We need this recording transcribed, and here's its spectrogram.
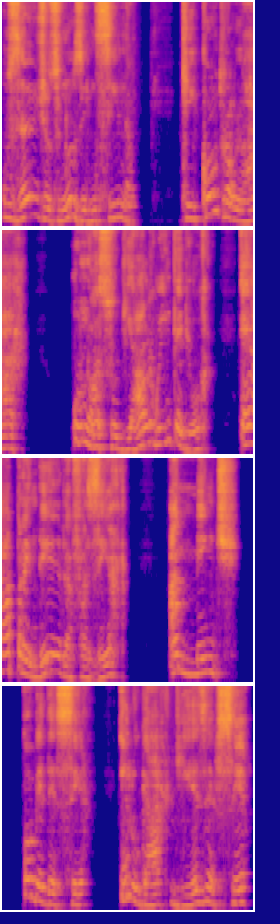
Os anjos nos ensinam que controlar o nosso diálogo interior é aprender a fazer a mente obedecer em lugar de exercer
